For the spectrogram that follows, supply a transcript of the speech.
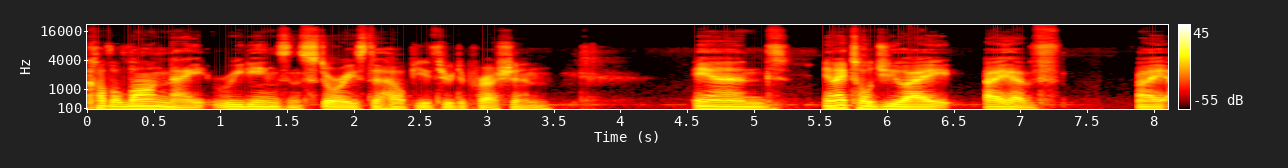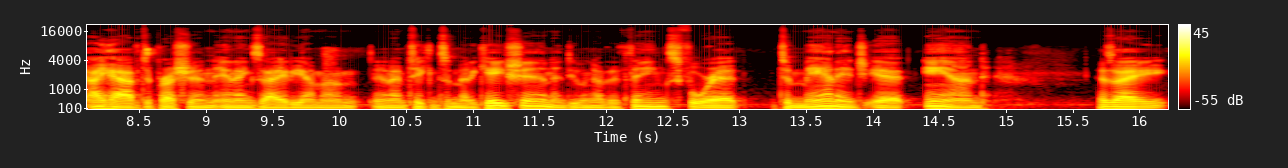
called The Long Night: Readings and Stories to Help You Through Depression, and and I told you I I have I, I have depression and anxiety. I'm on and I'm taking some medication and doing other things for it to manage it. And as I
